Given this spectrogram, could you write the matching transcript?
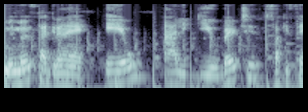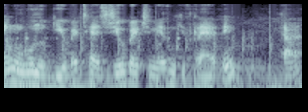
Meu Instagram é eu, Ali Gilbert, só que sem o U no Gilbert, é Gilbert mesmo que escreve, tá?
